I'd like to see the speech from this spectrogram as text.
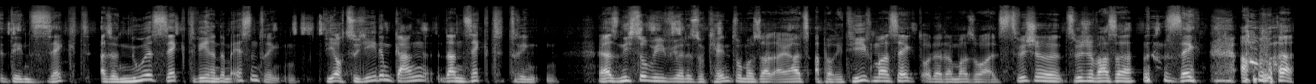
den Sekt, also nur Sekt während dem Essen trinken. Die auch zu jedem Gang dann Sekt trinken. Ja, also nicht so, wie wir das so kennt, wo man sagt, ah ja, als Aperitif mal Sekt oder dann mal so als Zwische, Zwischenwasser Sekt. Aber,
